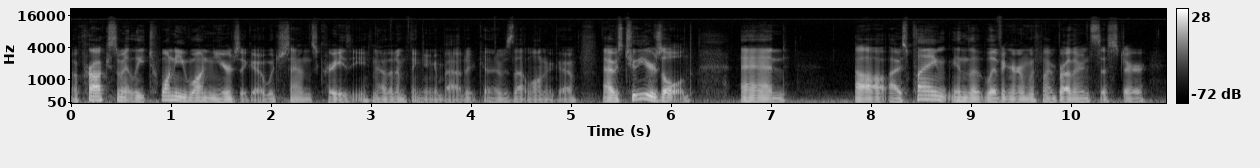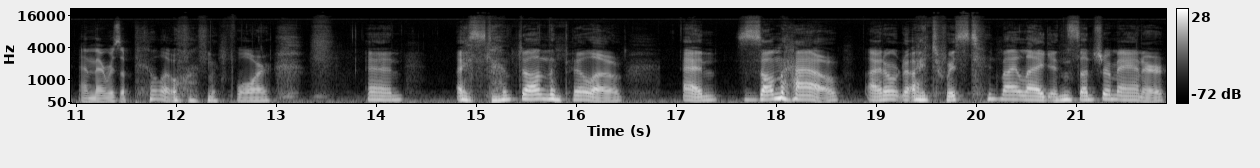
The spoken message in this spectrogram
approximately 21 years ago, which sounds crazy now that I'm thinking about it because it was that long ago. I was two years old, and uh, I was playing in the living room with my brother and sister, and there was a pillow on the floor, and I stepped on the pillow, and somehow I don't know I twisted my leg in such a manner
